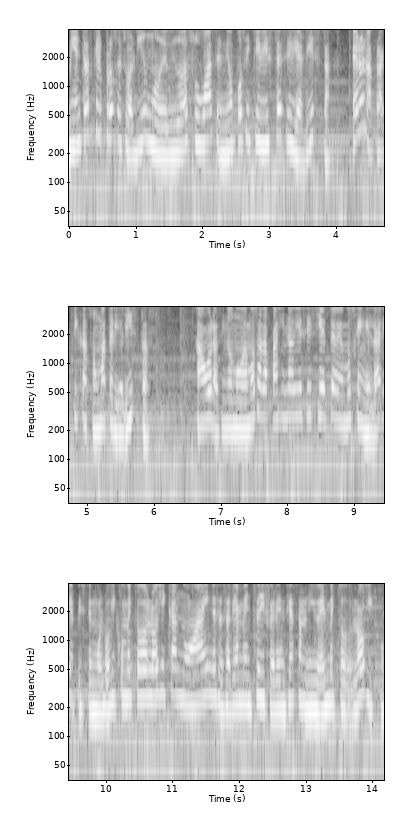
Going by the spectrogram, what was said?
mientras que el procesualismo debido a su base neopositivista es idealista, pero en la práctica son materialistas. Ahora, si nos movemos a la página 17, vemos que en el área epistemológico-metodológica no hay necesariamente diferencias a nivel metodológico,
